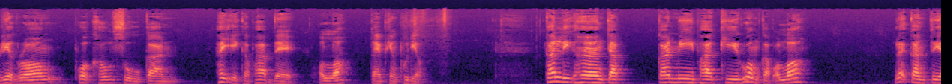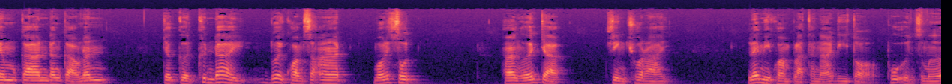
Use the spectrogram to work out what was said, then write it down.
เรียกร้องพวกเขาสู่การให้เอกภาพแด่อัลลอฮ์แต่เพียงผู้เดียว การหลีกห่างจากการมีภาคีร่วมกับอัลลอฮ์และการเตรียมการดังกล่าวนั้น จะเกิดขึ้นได้ด้วยความสะอาดบริสุทธิ์ ห่างเหินจากสิ่งชั่วร้าย และมีความปรารถนาดีต่อผู้อื่นเสมอ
